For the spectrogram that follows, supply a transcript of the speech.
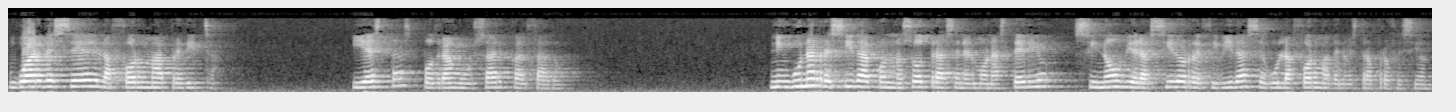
guárdese la forma predicha, y éstas podrán usar calzado. Ninguna resida con nosotras en el monasterio si no hubiera sido recibida según la forma de nuestra profesión.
